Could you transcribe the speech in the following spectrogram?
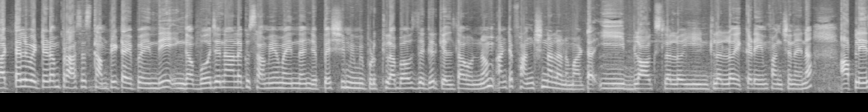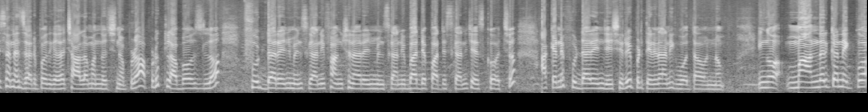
బట్టలు పెట్టడం ప్రాసెస్ కంప్లీట్ అయిపోయింది. ఇంకా భోజనాలకు సమయం అయిందని చెప్పేసి మేము ఇప్పుడు క్లబ్ హౌస్ దగ్గరికి వెళ్తా ఉన్నాం. అంటే ఫంక్షనల్ అనమాట ఈ బ్లాగ్స్లలో ఈ ఇంట్లలో ఎక్కడ ఏం ఫంక్షన్ అయినా ఆ ప్లేస్ అనేది సరిపోదు కదా చాలామంది వచ్చినప్పుడు. అప్పుడు క్లబ్ హౌస్లో ఫుడ్ అరేంజ్మెంట్స్ కానీ ఫంక్షన్ అరేంజ్మెంట్స్ కానీ బర్త్డే పార్టీస్ కానీ చేసుకోవచ్చు. అక్కడనే ఫుడ్ అరేంజ్ చేసిర్రు. ఇప్పుడు తినడానికి పోతా ఉన్నాం. ఇంకో మా అందరికన్నా ఎక్కువ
